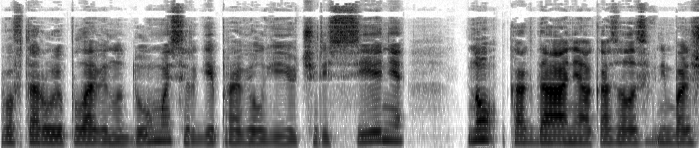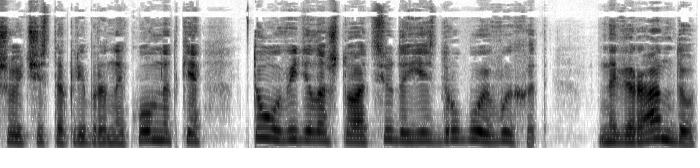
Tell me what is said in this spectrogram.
Во вторую половину дома Сергей провел ее через сени, но когда Аня оказалась в небольшой чисто прибранной комнатке, то увидела, что отсюда есть другой выход — на веранду,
